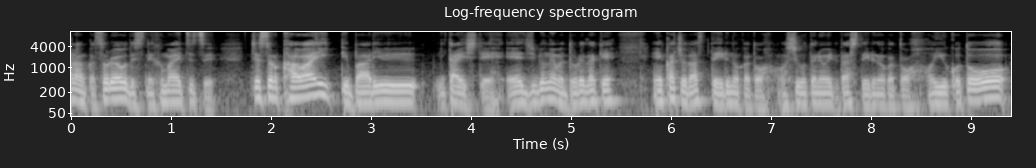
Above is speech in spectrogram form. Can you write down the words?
あなんかそれをですね、踏まえつつ、じゃあその可愛いっていうバリューに対して、えー、自分が今どれだけ価値を出しているのかと、仕事において出しているのかということを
